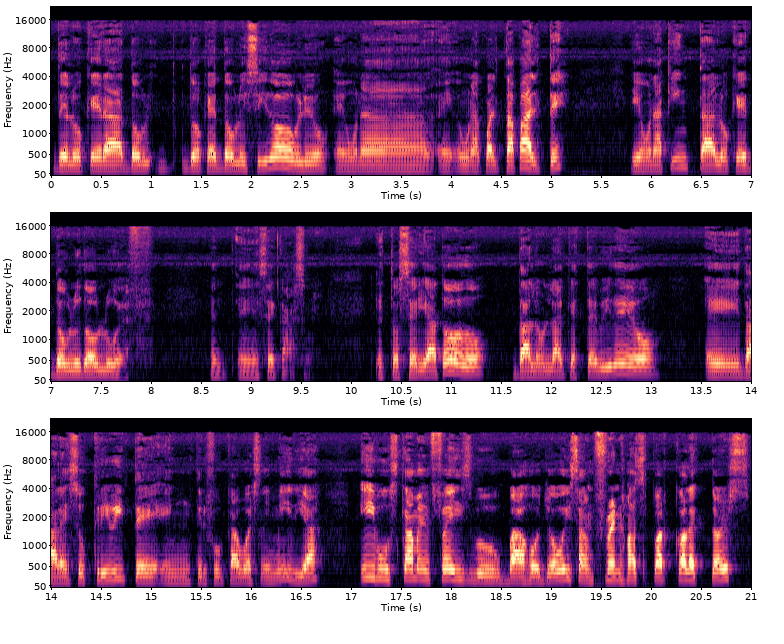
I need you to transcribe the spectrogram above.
de lo que era lo que es WCW en una, en una cuarta parte y en una quinta lo que es WWF en, ese caso. Esto sería todo. Dale un like a este video. Eh, dale suscribirte en Trifulca Wrestling Media. Y búscame en Facebook bajo Joey's and Friend Hotspot Collectors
